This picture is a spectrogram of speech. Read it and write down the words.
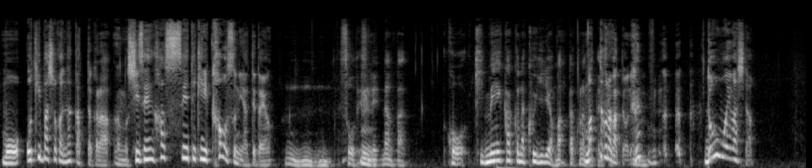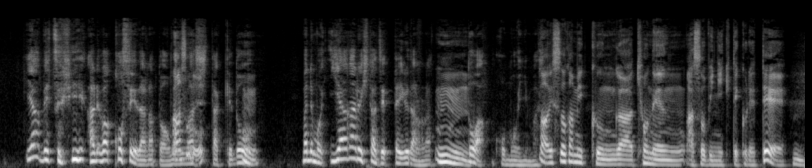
もう置き場所がなかったからあの自然発生的にカオスにやってたようんうんうん。そうですね。うんなんか、こう、き明確な区切りは全くなかった。全くなかったよね、どう思いました？いや、別にあれは個性だなとは思いましたけど、うんまあでも嫌がる人は絶対いるだろうなうんとは思いました。まあ、磯上くんが去年遊びに来てくれて、うん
